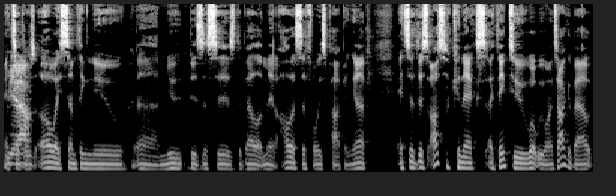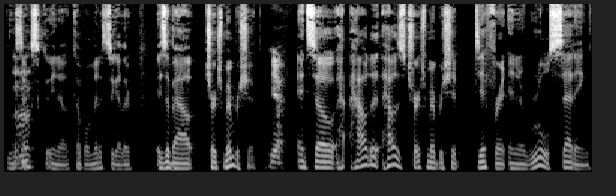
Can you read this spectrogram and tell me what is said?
And yeah. so there's always something new, um, new businesses, development, all that stuff always popping up. And so this also connects, I think, to what we want to talk about in mm-hmm. next, you know, a couple of minutes together is about church membership. Yeah. And so how do, how is church membership different in a rural setting?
